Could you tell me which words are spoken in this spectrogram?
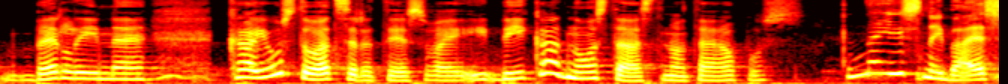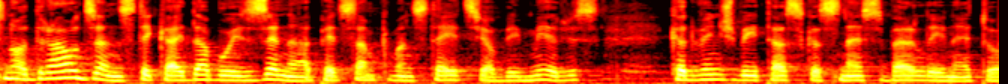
Berlīnē. Kā jūs to atceraties, vai bija kāda nostāsta no tā puses? Ne īstenībā es no draudzenes tikai dabūju zināt, pēc tam, kad mans teicis jau bija miris, kad viņš bija tas, kas nes Berlīnē to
